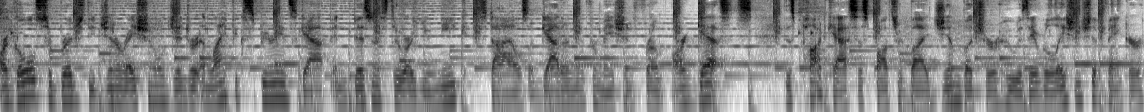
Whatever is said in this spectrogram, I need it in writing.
Our goal is to bridge the generational, gender, and life experience gap in business through our unique styles of gathering information from our guests. This podcast is sponsored by Jim Butcher, who is a relationship banker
